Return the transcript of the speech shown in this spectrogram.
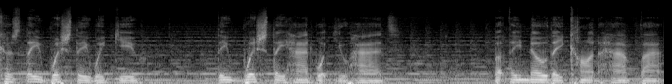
Because they wish they were you. They wish they had what you had, but they know they can't have that.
